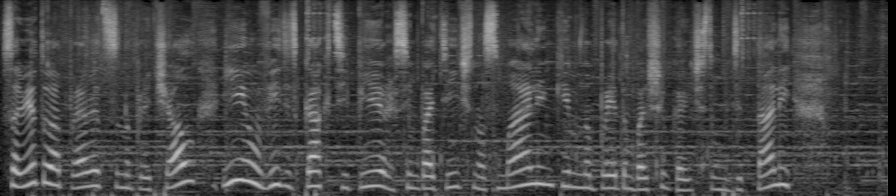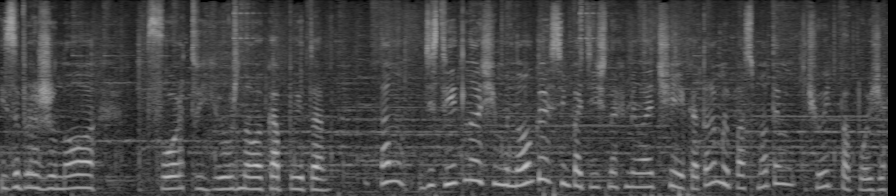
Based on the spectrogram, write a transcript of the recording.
советую отправиться на причал и увидеть, как теперь симпатично с маленьким, но при этом большим количеством деталей изображено форт Южного Копыта. Там действительно очень много симпатичных мелочей, которые мы посмотрим чуть попозже.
